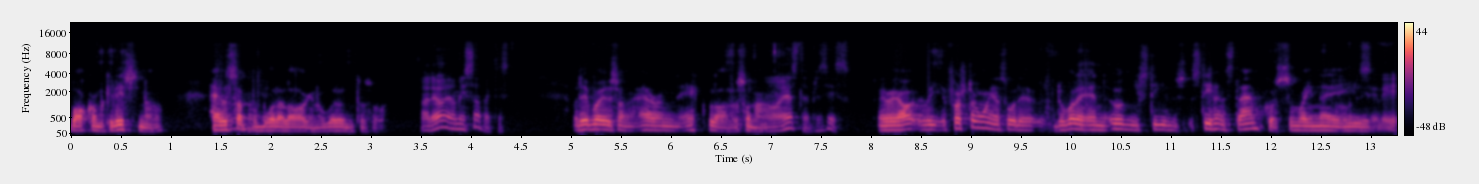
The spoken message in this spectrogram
bakom kulisserna. Hälsa på båda lagen och gå runt och så. Ja, det har jag missat faktiskt. Och det var ju sådana Aaron Ekblad och sådana. Ja, just det. Precis. Ja, första gången jag såg det, då var det en ung Steve, Steven Stamkos som var inne i Det är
